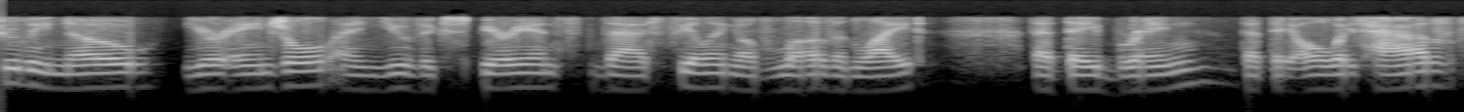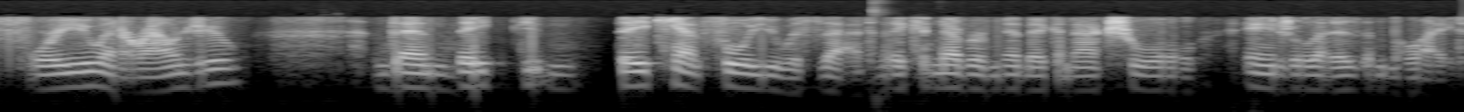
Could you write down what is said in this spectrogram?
truly know your angel and you've experienced that feeling of love and light that they bring, that they always have for you and around you, then they can, they can't fool you with that. They can never mimic an actual angel that is in the light.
